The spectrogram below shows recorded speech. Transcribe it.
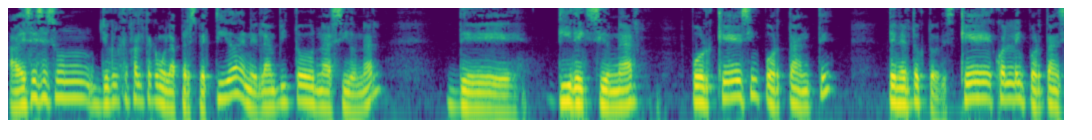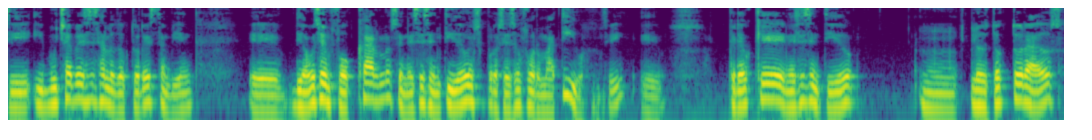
a veces es un, yo creo que falta como la perspectiva en el ámbito nacional de direccionar por qué es importante tener doctores. ¿Qué, ¿Cuál es la importancia? Y, muchas veces a los doctores también, eh, digamos, enfocarnos en ese sentido, en su proceso formativo. ¿sí? Eh, creo que en ese sentido mm, los doctorados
